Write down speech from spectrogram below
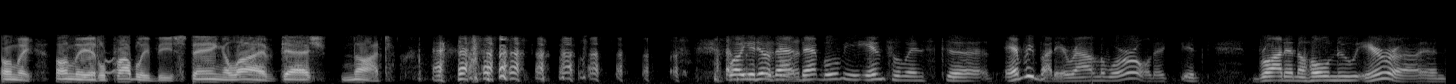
only only it'll probably be "Staying Alive" dash not. well, you know that that movie influenced uh, everybody around the world. It, it brought in a whole new era and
